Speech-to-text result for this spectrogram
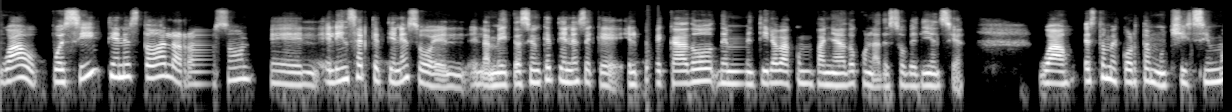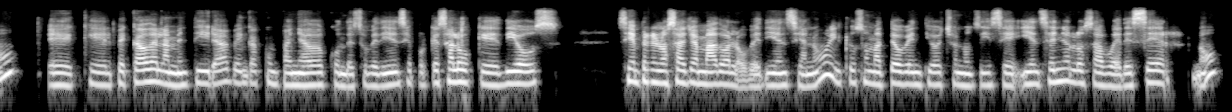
Wow, pues sí, tienes toda la razón. El, el insert que tienes o la meditación que tienes de que el pecado de mentira va acompañado con la desobediencia. Wow, esto me corta muchísimo eh, que el pecado de la mentira venga acompañado con desobediencia, porque es algo que Dios siempre nos ha llamado a la obediencia, ¿no? Incluso Mateo 28 nos dice, y enséñalos a obedecer, ¿no?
